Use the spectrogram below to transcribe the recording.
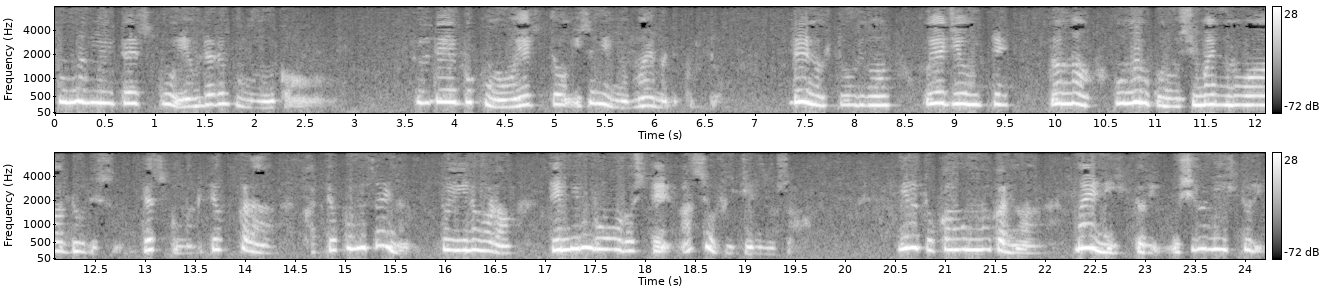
そんなに大すくやめられるものか。それで僕が親父と伊勢源の前まで来ると、例の一人が親父を見て、旦那、女の子のおしまい物はどうです安く負けておくから買っておくなさいな。と言いながら、天秤棒を下ろして汗を拭いているのさ。見ると顔の中には、前に一人、後ろに一人、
